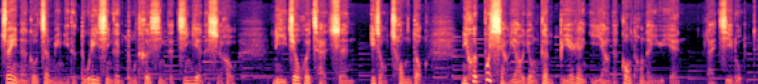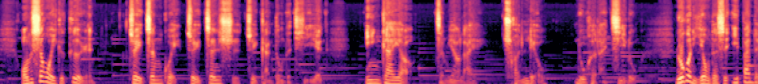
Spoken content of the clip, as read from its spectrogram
最能够证明你的独立性跟独特性的经验的时候，你就会产生一种冲动，你会不想要用跟别人一样的共通的语言来记录。我们身为一个个人，最珍贵、最真实、最感动的体验，应该要怎么样来存留？如何来记录？如果你用的是一般的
